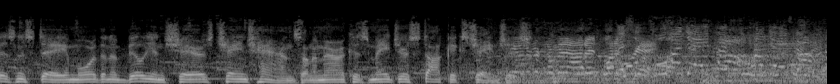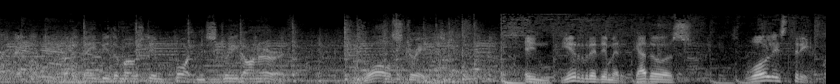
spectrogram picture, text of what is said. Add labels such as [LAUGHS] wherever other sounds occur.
Business day, more than a billion shares change hands on America's major stock exchanges. It may be the most important street on earth, Wall Street. En cierre de mercados, Wall Street.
